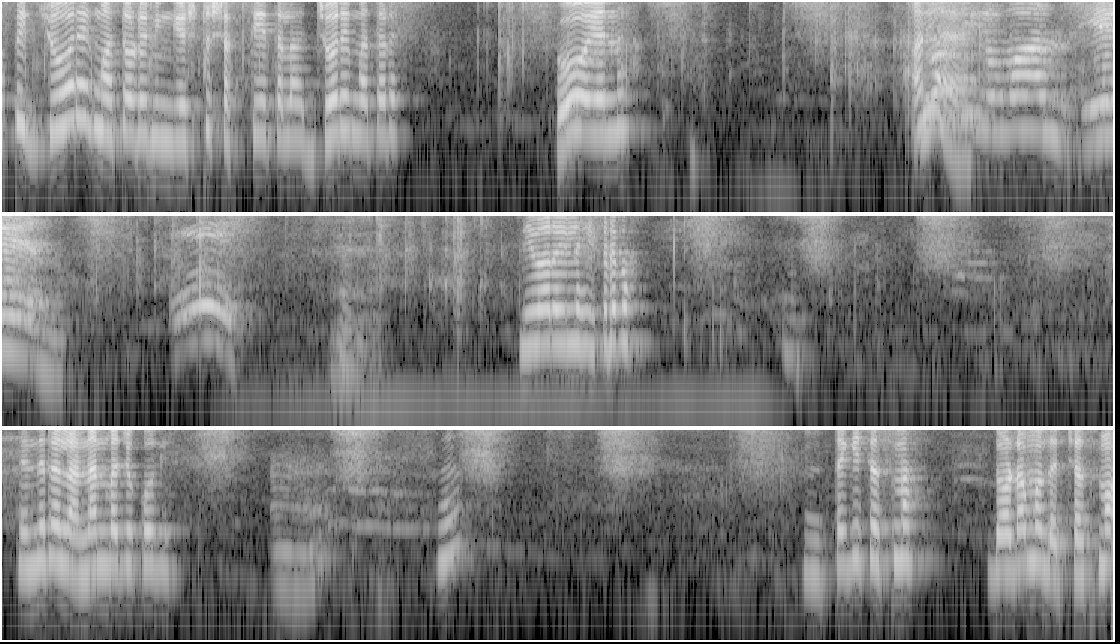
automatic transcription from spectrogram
ಅಪ್ಪಿ ಜೋರಾಗಿ ಮಾತಾಡು ನಿಂಗೆ ಎಷ್ಟು ಶಕ್ತಿ ಐತಲ್ಲ? ಜೋರಾಗಿ ಮಾತಾಡು. ಓ ಏನು ಒಂದ್ ಏನು ನೀವಾರ ಇಲ್ಲ ಈ ಕಡೆ ಬಾ. ನಿಂದಿರಲ್ಲ ಅಣ್ಣನ ಬಾಜುಕ್ ಹೋಗಿ. ಹ್ಞೂ ತೆಗಿ ಚಸ್ಮಾ. ದೊಡ್ಡಮ್ಮದ ಚಸ್ಮಾ.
